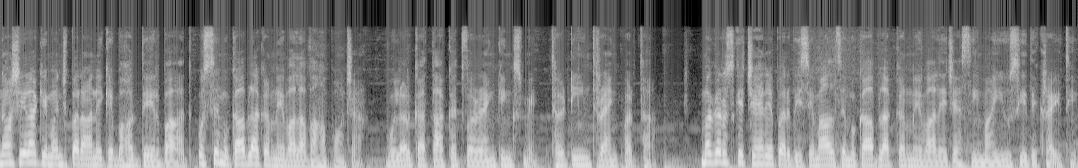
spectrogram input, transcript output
नौशेरा के मंच पर आने के बहुत देर बाद उससे मुकाबला करने वाला वहाँ पहुँचा। वो लड़का ताकतवर रैंकिंग्स में थर्टीन रैंक पर था। मगर उसके चेहरे पर भी सिमाल से मुकाबला करने वाले जैसी मायूसी दिख रही थी।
